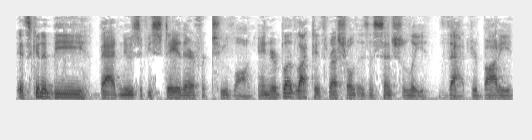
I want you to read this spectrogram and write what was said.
it's going to be bad news if you stay there for too long. And your blood lactate threshold is essentially that. Your body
